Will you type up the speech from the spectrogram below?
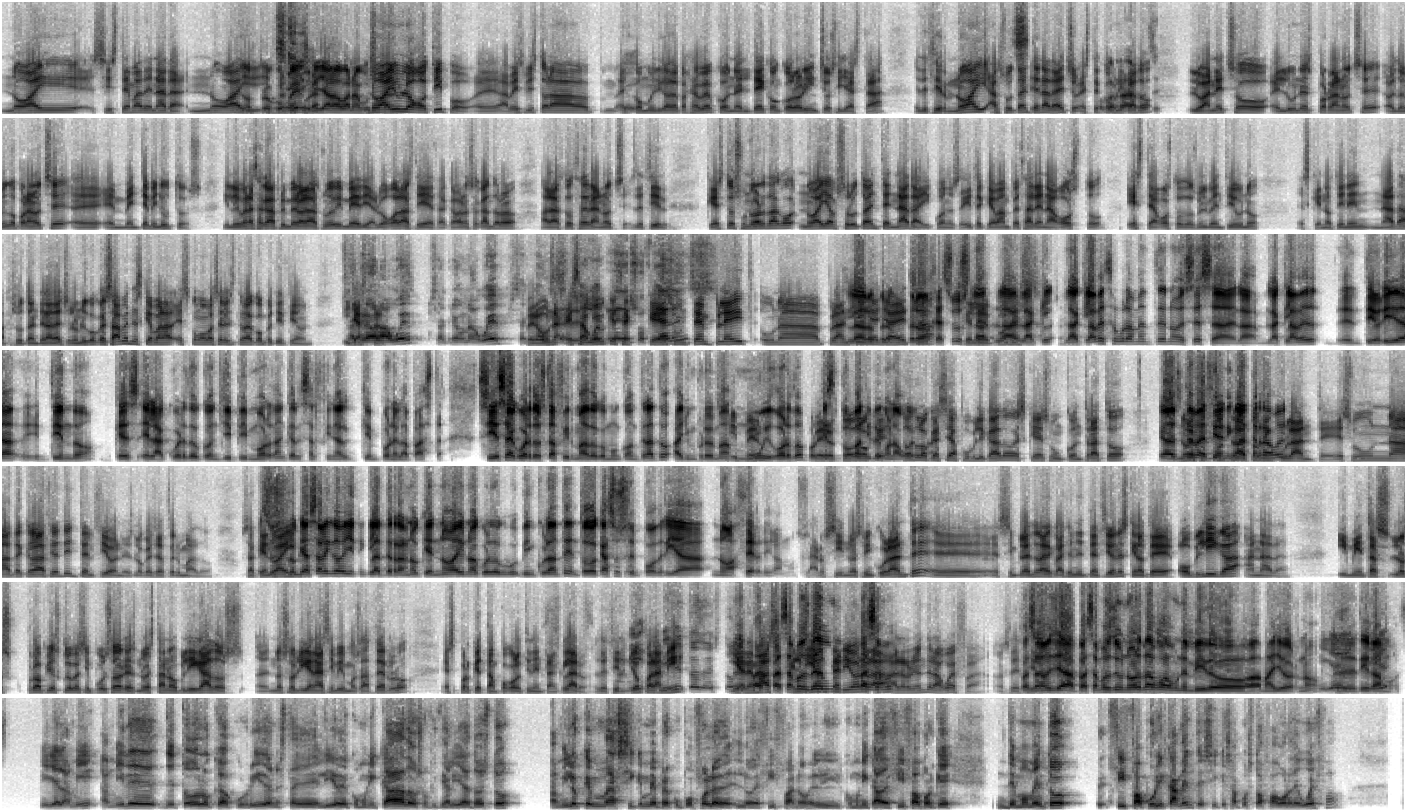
No hay sistema de nada. No hay. No os preocupéis que ya lo van a buscar. No hay un logotipo. Habéis visto el comunicado de la página web con el D con colorinchos y ya está. Es decir, no hay absolutamente nada hecho. Este comunicado lo han hecho el lunes por la noche, o el domingo por la noche, en 20 minutos. Y lo iban a sacar primero a las 9 y media, luego a las 10. Acabaron sacándolo a las 12 de la noche. Es decir, que esto es un órdago, no hay absolutamente nada. Y cuando se dice que va a empezar en agosto, este agosto de 2021, es que no tienen nada, absolutamente nada. De hecho, lo único que saben es que van es cómo va a ser el sistema de competición. Y se ha creado la web, se ha creado una web. Se ha pero una, esa web que, es un template, una plantilla ya hecha. Pero Jesús, la, clave seguramente no es esa. La, clave, en teoría, entiendo, que es el acuerdo con JP Morgan, que es al final quien pone la pasta. Si ese acuerdo está firmado como un contrato, hay un problema muy gordo porque es compatible con la web. Todo lo que se ha publicado es que es un contrato no es un contrato vinculante, es una declaración de intenciones lo que se ha firmado. O sea que no hay... es lo que ha salido hoy en Inglaterra, ¿no? Que no hay un acuerdo vinculante, en todo caso se podría no hacer, digamos. Claro, si no es vinculante, eh, es simplemente una declaración de intenciones que no te obliga a nada. Y mientras los propios clubes impulsores no están obligados, eh, no se obligan a sí mismos a hacerlo, es porque tampoco lo tienen tan claro. Es decir, yo para mí, y además pasamos el día anterior a, la, reunión de la UEFA. pasamos ya, pasamos de un órdago a un envido a mayor, ¿no? Eh, digamos. Miguel, a mí, a mí de, de, todo lo que ha ocurrido en este lío de comunicados, oficialidad, todo esto, a mí lo que más sí que me preocupó fue lo de, lo de FIFA, ¿no? El comunicado de FIFA, porque de momento FIFA públicamente sí que se ha puesto a favor de UEFA,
